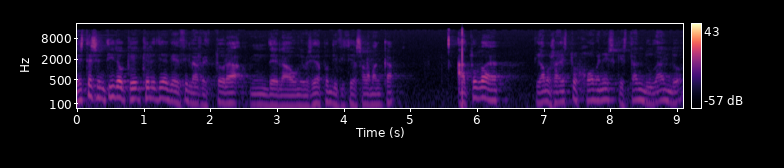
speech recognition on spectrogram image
este sentido, ¿qué, le tiene que decir la rectora de la Universidad Pontificia de Salamanca a toda, digamos, a estos jóvenes que están dudando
